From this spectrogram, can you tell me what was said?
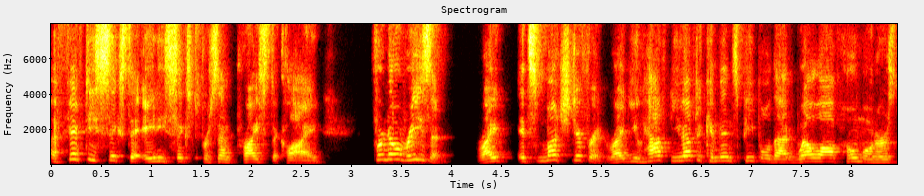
a 56 to 86% price decline for no reason right? It's much different right? You have you have to convince people that well-off homeowners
